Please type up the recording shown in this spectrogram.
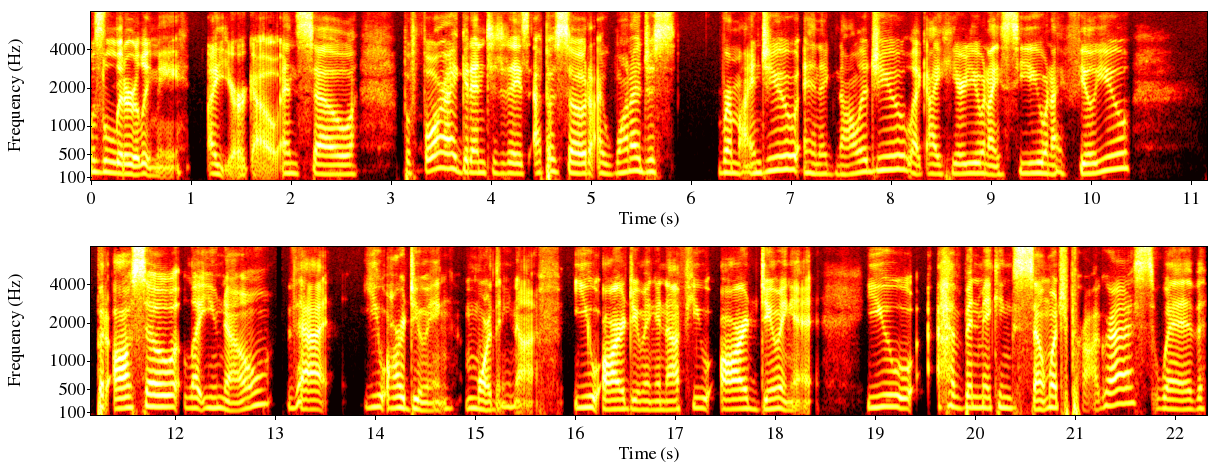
was literally me a year ago. And so, before I get into today's episode, I want to just remind you and acknowledge you. Like, I hear you and I see you and I feel you but also let you know that you are doing more than enough. You are doing enough. You are doing it. You have been making so much progress with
